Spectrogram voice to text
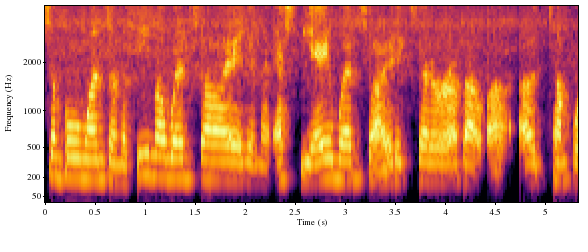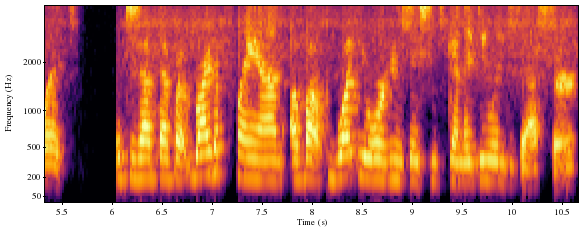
simple ones on the FEMA website and the SBA website, et cetera, about uh, a template which is out there. But write a plan about what your organization is going to do in disaster,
